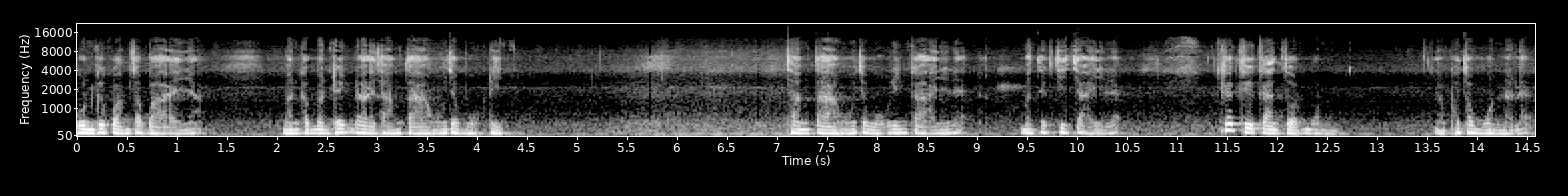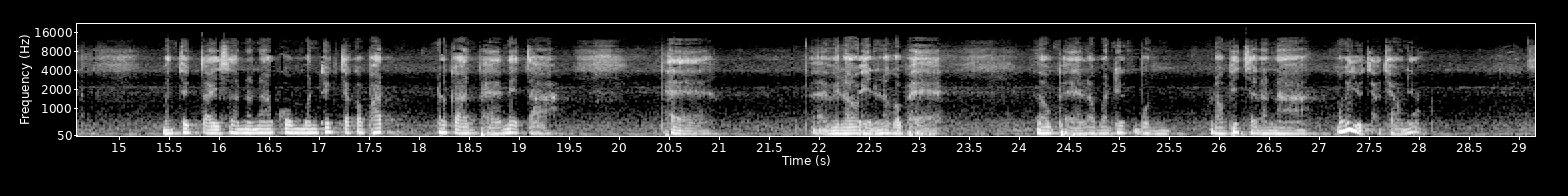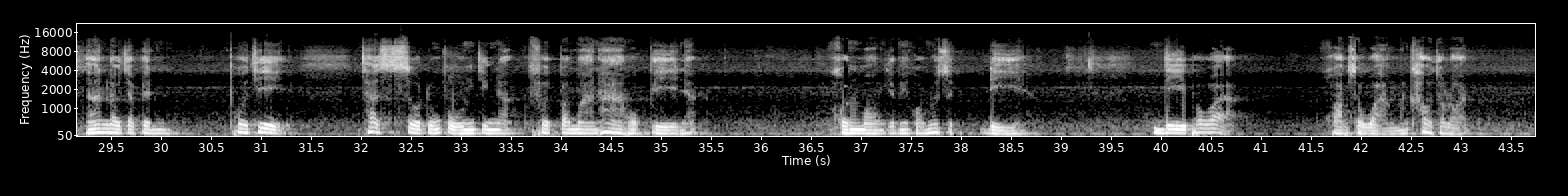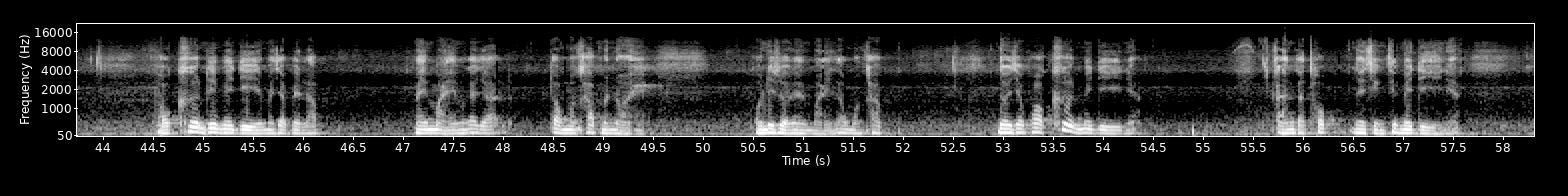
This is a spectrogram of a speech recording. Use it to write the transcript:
บุญคือความสบายเนี่ยมันก็บันทึกได้ทางตาหูจมูกลิ้นทางตาหูจมูกลิ้นกายนี่แหละบันทึกที่ใจแหละก็คือการสวดมนต์พุทธมนต์นั่นแหละบันทึกไตรสนนาคมบันทึกจักรพรรดิและการแผ่เมตตา แผ่แผ่เวลาเห็นเราก็แผ่เราแผ่เราบันทึกบุญเราพิจารณา มันก็อยู่แถวๆเนี้ย นั้นเราจะเป็นผู้ที่ถ้าสูตรหลวงปู่จริงๆนี่ยฝึกประมาณห้าหกปีเนี่ยคนมองจะมีความรู้สึกดี ดีเพราะว่าความสว่างมันเข้าตลอดพอขึ้นที่ไม่ดีมันจะไปรับใหม่ ๆ มันก็จะต้องบังคับมันหน่อย คนที่สวยใหม่ ๆ ต้องบังคับ โดยเฉพาะขึ้นไม่ดีเนี่ย การกระทบในสิ่งที่ไม่ดีเนี่ย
